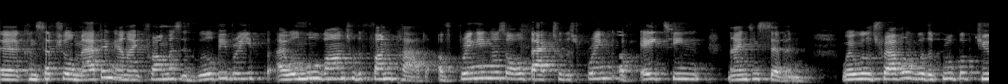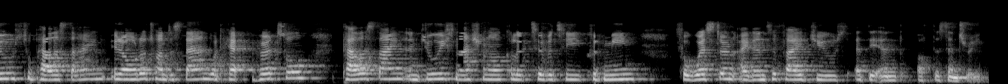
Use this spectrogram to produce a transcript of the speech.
uh, conceptual mapping, and I promise it will be brief, I will move on to the fun part of bringing us all back to the spring of 1897, where we'll travel with a group of Jews to Palestine in order to understand what Herzl, Palestine, and Jewish national collectivity could mean for Western identified Jews at the end of the century.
